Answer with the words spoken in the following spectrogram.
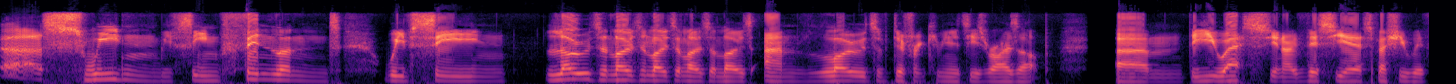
uh, Sweden, we've seen Finland, we've seen loads and loads and loads and loads and loads and loads of different communities rise up. Um, the US, you know, this year, especially with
